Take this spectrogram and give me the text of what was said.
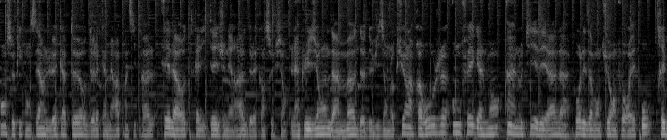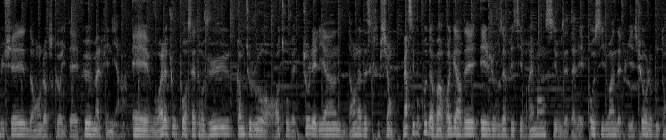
en ce qui concerne le capteur de la caméra principale et la haute qualité générale de la construction. L'inclusion d'un mode de vision nocturne infrarouge en fait également un outil idéal pour les aventures en forêt ou trébucher dans l'obscurité peut mal finir. Et voilà tout pour cette revue. Comme toujours, retrouvez tous les liens dans la description. Merci beaucoup d'avoir regardé et je vous apprécie vraiment si vous êtes allé aussi loin d'appuyer sur le bouton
